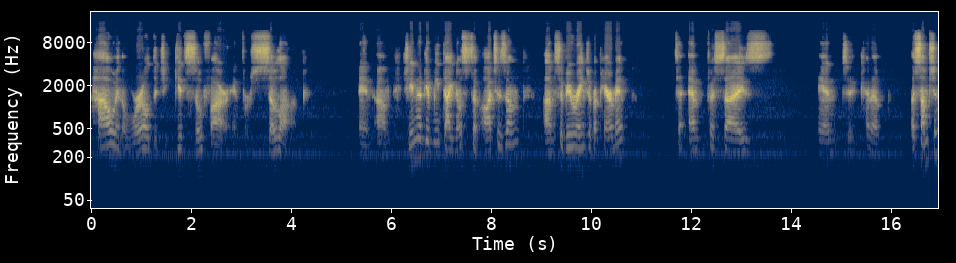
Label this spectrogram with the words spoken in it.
How in the world did she get so far and for so long? And um, she ended up giving me a diagnosis of autism, um, severe range of impairment, to emphasize and to kind of assumption,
